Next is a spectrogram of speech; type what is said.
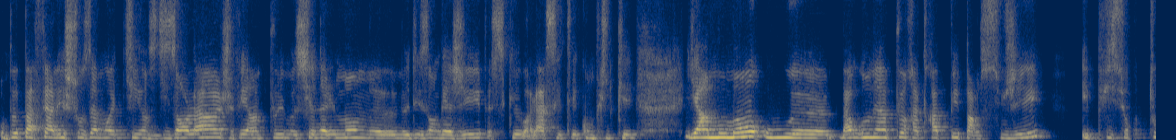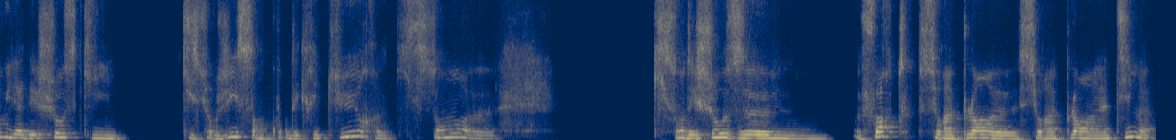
on ne peut pas faire les choses à moitié en se disant là, je vais un peu émotionnellement me, désengager parce que voilà, c'était compliqué. Il y a un moment euh, bah, où, on est un peu rattrapé par le sujet et puis surtout, il y a des choses qui, qui surgissent en cours d'écriture qui sont, euh, qui sont des choses euh, fortes sur un, plan, sur un plan intime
